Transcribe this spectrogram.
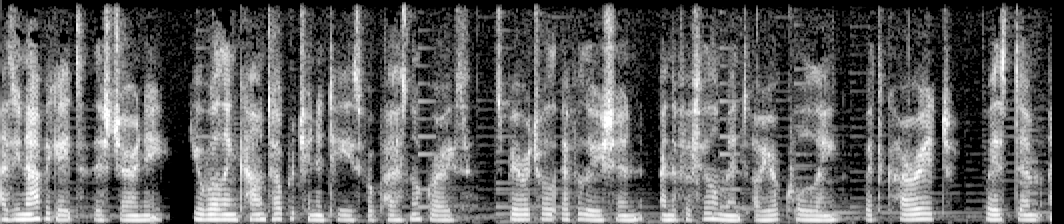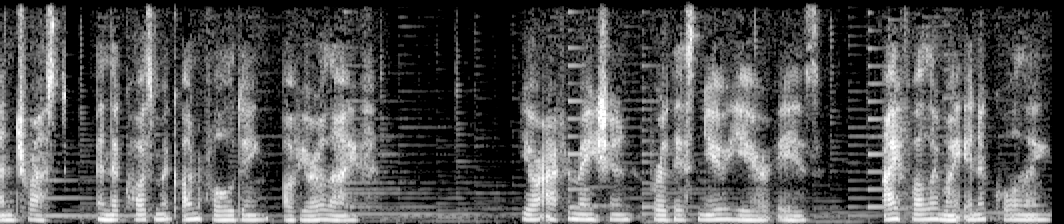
As you navigate this journey, you will encounter opportunities for personal growth, spiritual evolution, and the fulfillment of your calling with courage, wisdom, and trust in the cosmic unfolding of your life. Your affirmation for this new year is I follow my inner calling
